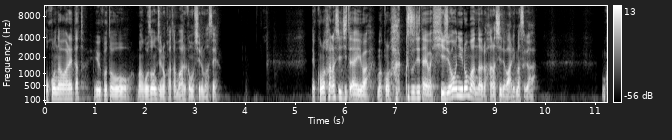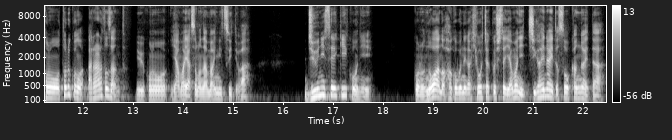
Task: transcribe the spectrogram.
行われたということを、まあ、ご存知の方もあるかもしれません。でこの話自体は、まあ、この発掘自体は非常にロマンのある話ではありますがこのトルコのアララト山というこの山やその名前については12世紀以降にこのノアの箱舟が漂着した山に違いないとそう考えた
